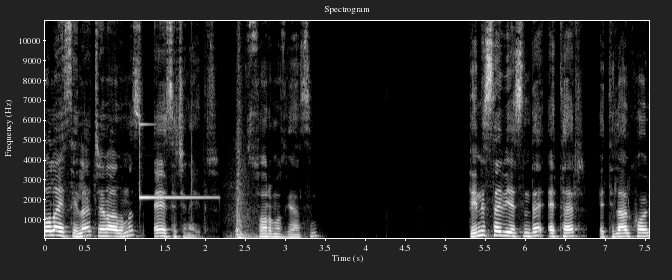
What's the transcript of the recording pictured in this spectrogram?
Dolayısıyla cevabımız E seçeneğidir. Sorumuz gelsin. Deniz seviyesinde eter, etil alkol,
